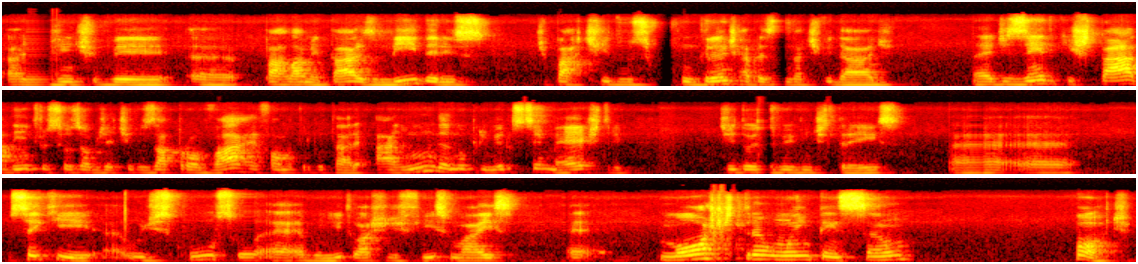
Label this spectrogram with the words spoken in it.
a gente vê uh, parlamentares, líderes de partidos com grande representatividade, né, dizendo que está dentro dos seus objetivos aprovar a reforma tributária ainda no primeiro semestre de 2023. É, é, eu sei que o discurso é, é bonito, eu acho difícil, mas é, mostra uma intenção forte,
